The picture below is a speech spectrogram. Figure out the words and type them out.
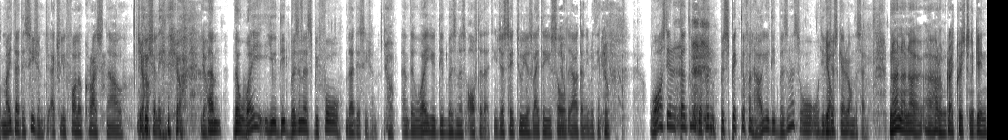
made that decision to actually follow Christ now Yeah. officially Yeah, yeah. um, the way you did business before that decision yeah. and the way you did business after that you just said two years later you sold out and everything Yeah. Was there a totally different perspective on how you did business or, or did Yeah. you just carry on the same No, no, no. Uh, Harm, great question again.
